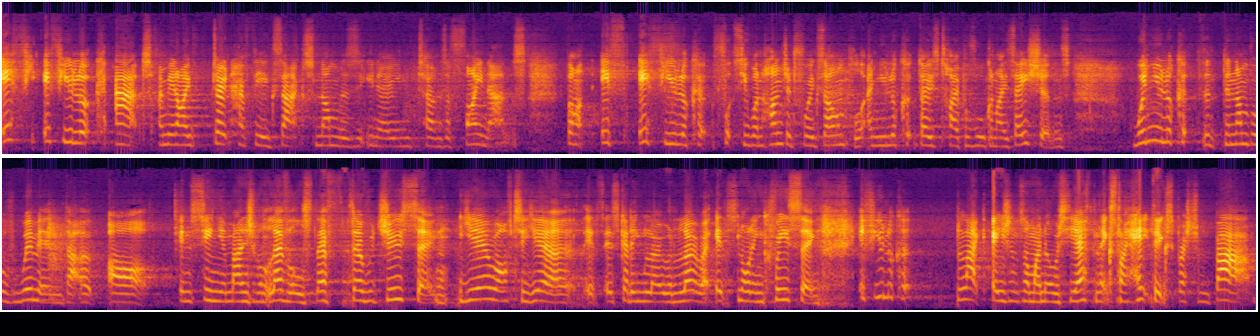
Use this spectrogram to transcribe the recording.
if, if you look at, I mean, I don't have the exact numbers, you know, in terms of finance, but if, if you look at FTSE 100, for example, and you look at those type of organizations, when you look at the, the number of women that are, are in senior management levels, they're, they're reducing year after year. It's, it's getting lower and lower. It's not increasing. If you look at black, Asians, and minority ethnics, and I hate the expression BAM,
